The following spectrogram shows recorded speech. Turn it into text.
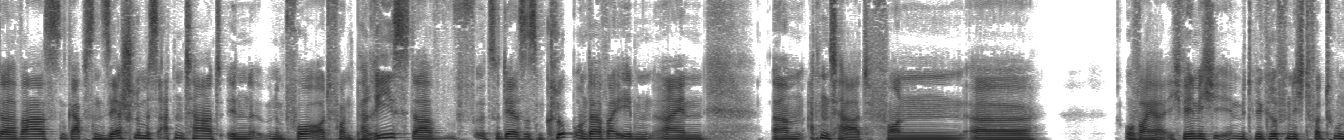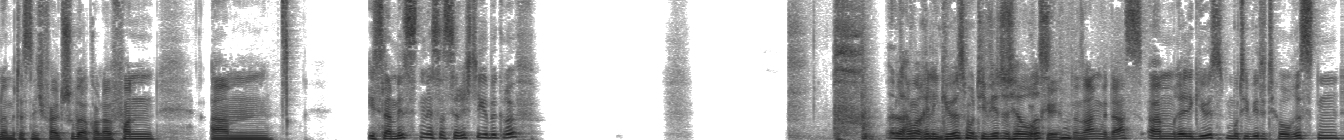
Da war es, gab es ein sehr schlimmes Attentat in, in einem Vorort von Paris. Da zu der das ist ein Club und da war eben ein ähm, Attentat von äh, oh weia, ich will mich mit Begriffen nicht vertun, damit das nicht falsch rüberkommt, aber von ähm, Islamisten, ist das der richtige Begriff? Sagen wir religiös motivierte Terroristen. Okay, dann sagen wir das. Ähm, religiös motivierte Terroristen,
